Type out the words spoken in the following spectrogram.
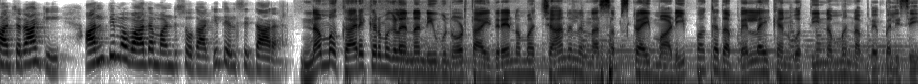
ಹಾಜರಾಗಿ ಅಂತಿಮ ವಾದ ಮಂಡಿಸೋದಾಗಿ ತಿಳಿಸಿದ್ದಾರೆ. ನಮ್ಮ ಕಾರ್ಯಕ್ರಮಗಳನ್ನ ನೀವು ನೋಡ್ತಾ ಇದ್ರೆ ನಮ್ಮ ಚಾನೆಲ್ ಅನ್ನ ಸಬ್ಸ್ಕ್ರೈಬ್ ಮಾಡಿ ಪಕ್ಕದ ಬೆಲ್ ಒತ್ತಿ ನಮ್ಮನ್ನ ಬೆಂಬಲಿಸಿ.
